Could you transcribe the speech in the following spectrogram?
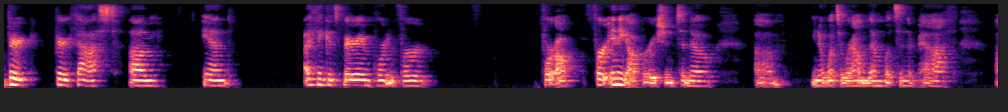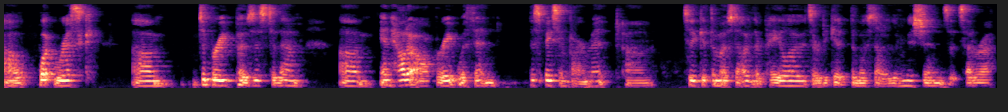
very very fast, um, and I think it's very important for for op- for any operation to know um, you know what's around them, what's in their path, uh, what risk um, debris poses to them, um, and how to operate within the space environment um, to get the most out of their payloads or to get the most out of their missions, etc.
